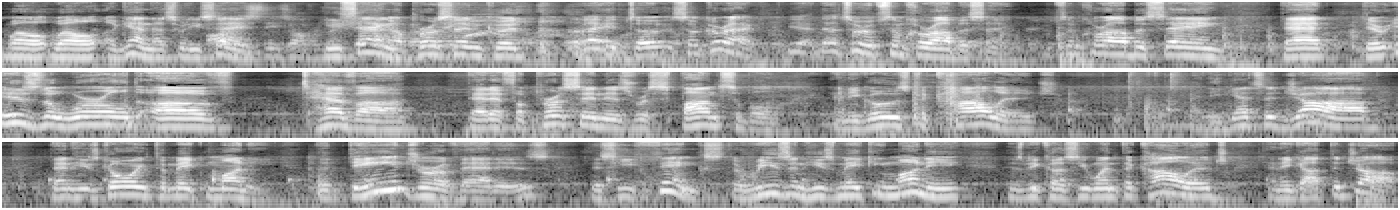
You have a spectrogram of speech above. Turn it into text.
Well, well, again, that's what he's saying. Obviously, it's all from He's saying a but, person like- could, right? So, so correct. Yeah, that's what Simcha Rab is saying. Simcha Rab is saying that there is the world of teva. That if a person is responsible and he goes to college and he gets a job, then he's going to make money. The danger of that is, is he thinks the reason he's making money is because he went to college and he got the job.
